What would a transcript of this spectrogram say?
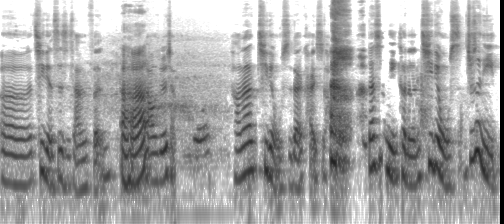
呃，七点四十三分，uh. 然后我就想说，好，那七点五十再开始好了。但是你可能七点五十，就是你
